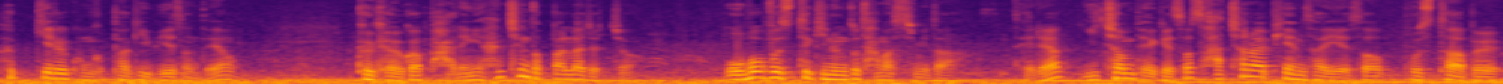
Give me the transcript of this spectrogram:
흡기를 공급하기 위해서인데요. 그 결과 반응이 한층 더 빨라졌죠. 오버부스트 기능도 담았습니다. 대략 2100에서 4000rpm 사이에서 부스트압을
